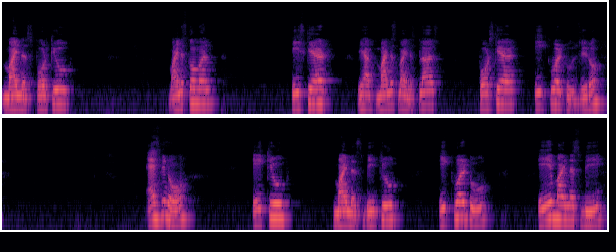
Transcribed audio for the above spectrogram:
minus 4 cube minus common t square. We have minus minus plus 4 square equal to 0 as we know a cube minus b cube equal to a minus b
